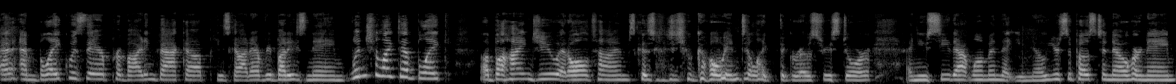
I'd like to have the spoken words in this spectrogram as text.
And, and Blake was there providing backup. He's got everybody's name. Wouldn't you like to have Blake uh, behind you at all times? Because you go into like the grocery store and you see that woman that you know you're supposed to know her name,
